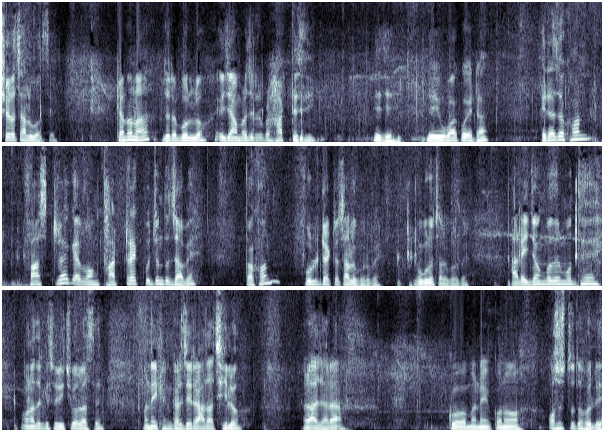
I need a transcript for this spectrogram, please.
সেটা চালু আছে। কেননা, যেটা বলল, এই যে আমরা যেটার উপর হাঁটতেছি, এই যে, এই ওয়াকো এটা এটা যখন ফার্স্ট ট্র্যাক এবং থার্ড ট্র্যাক পর্যন্ত যাবে তখন ফুল ট্র্যাকটা চালু করবে ওগুলো চালু করবে। আর এই জঙ্গলের মধ্যে ওনাদের কিছু রিচুয়াল আছে। মানে এখানকার যে রাজা ছিল রাজারা মানে কোনো অসুস্থতা হলে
